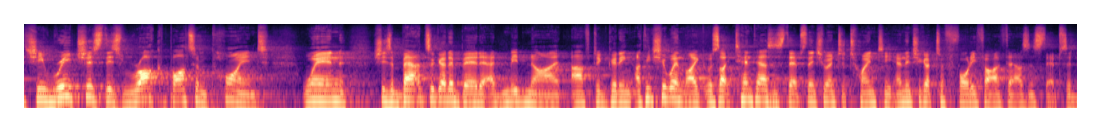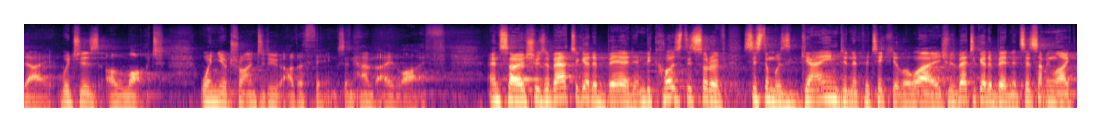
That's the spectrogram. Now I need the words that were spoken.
she reaches this rock bottom point when she's about to go to bed at midnight after getting, I think she went like, it was like 10,000 steps, then she went to 20, and then she got to 45,000 steps a day, which is a lot when you're trying to do other things and have a life. And so she was about to go to bed, and because this sort of system was gamed in a particular way, she was about to go to bed, and it said something like,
